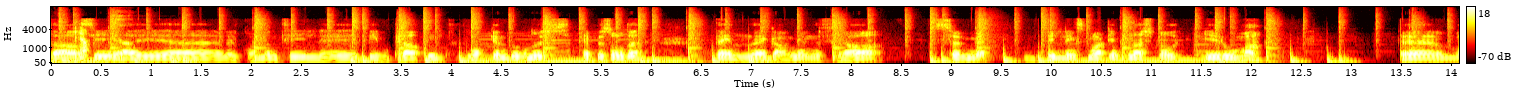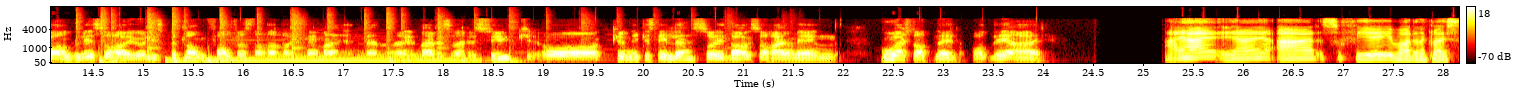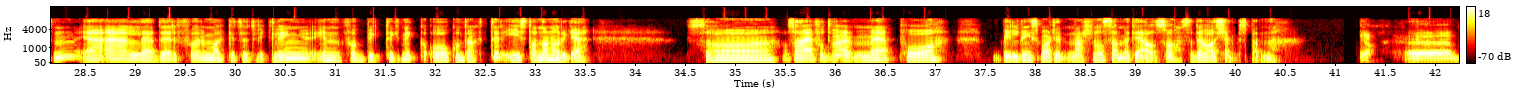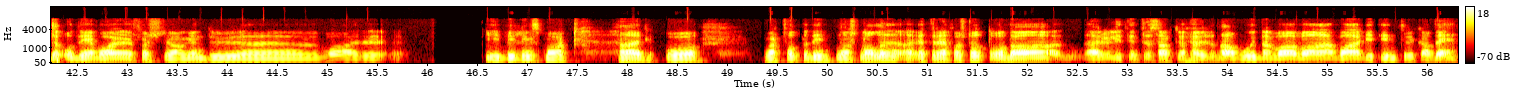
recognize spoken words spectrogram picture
Da Ja. sier jeg eh, velkommen til eh, BIM-praten. Nok en bonusepisode. Denne gangen fra Summit Building Smart International i Roma. Eh, vanligvis så har jeg jo Lisbeth Landfall fra Standard Norge med meg, men hun er dessverre syk og kunne ikke stille. Så i dag så har jeg med en god erstatner, og det er Hei, hei. Jeg er Sofie Ivarene Kleisen. Jeg er leder for markedsutvikling innenfor byggteknikk og kontrakter i Standard Norge. Så, og så har jeg fått være med på Building Smart International Summit, jeg også. Så det var kjempespennende. Ja, og det var første gangen du eh, var i Building Smart her. Og i hvert fall på det internasjonale, etter det jeg har forstått. Og da er det jo litt interessant å høre, da. Hva, hva, hva er ditt inntrykk av det?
